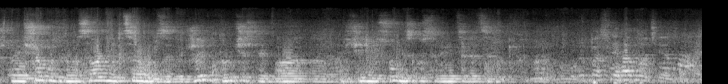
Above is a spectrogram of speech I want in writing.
что еще будет голосование в целом за бюджет, в том числе по э, включению суммы искусственной вентиляции легких аппаратов.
